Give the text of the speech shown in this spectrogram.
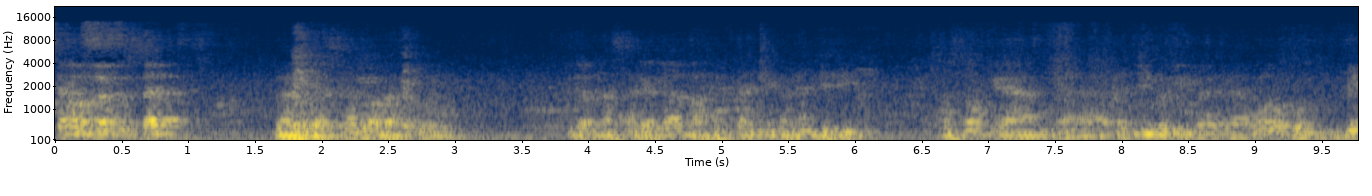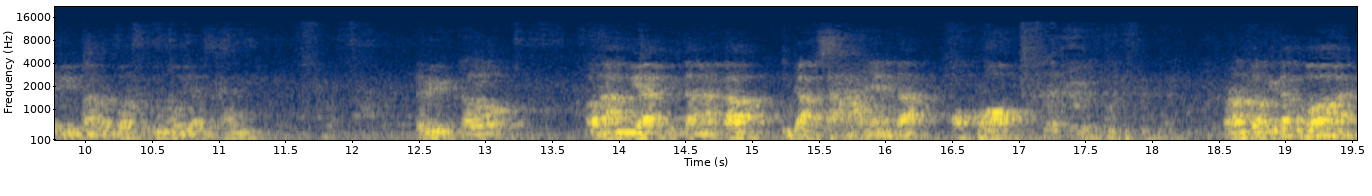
saya kalau nggak Ustaz. Bahagia sekali orang tua. Tidak merasa gagal melahirkannya karena jadi sosok yang ya rajin beribadah walaupun jadi marbot itu mulia sekali. Tapi kalau orang lihat kita nakal udah sahanya ya koplo orang tua kita ke bawah nggak?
